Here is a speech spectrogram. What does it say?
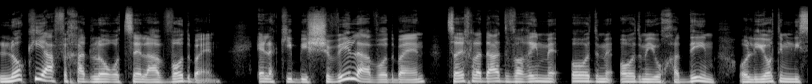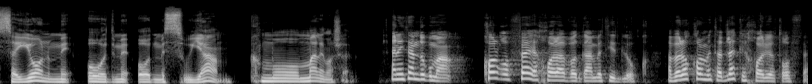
לא כי אף אחד לא רוצה לעבוד בהן, אלא כי בשביל לעבוד בהן צריך לדעת דברים מאוד מאוד מיוחדים, או להיות עם ניסיון מאוד מאוד מסוים. כמו מה למשל? אני אתן דוגמה, כל רופא יכול לעבוד גם בתדלוק, אבל לא כל מתדלק יכול להיות רופא.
